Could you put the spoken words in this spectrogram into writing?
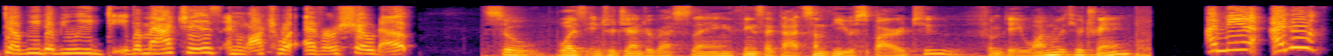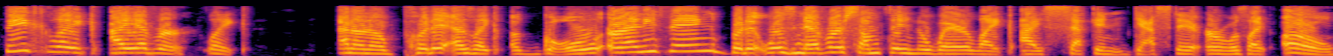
WWE Diva matches and watch whatever showed up. So was intergender wrestling, things like that, something you aspired to from day one with your training? I mean, I don't think like I ever like I don't know, put it as like a goal or anything, but it was never something to where like I second guessed it or was like, "Oh,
